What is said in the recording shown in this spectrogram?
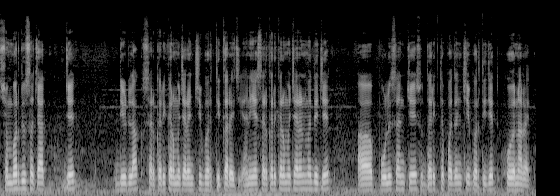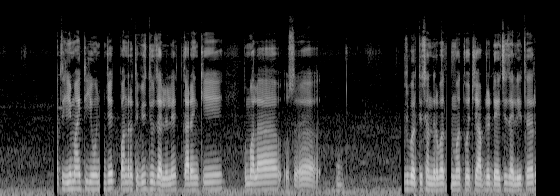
शंभर दिवसाच्या आत जे दीड लाख सरकारी कर्मचाऱ्यांची भरती करायची. आणि या सरकारी कर्मचाऱ्यांमध्ये जे पोलिसांचे सुद्धा रिक्त पदांची भरती जे होणार आहेत. आता ही माहिती येऊन जे पंधरा ते वीस दिवस झालेले आहेत कारण की तुम्हाला स- भरती संदर्भात महत्त्वाची अपडेट द्यायची झाली तर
